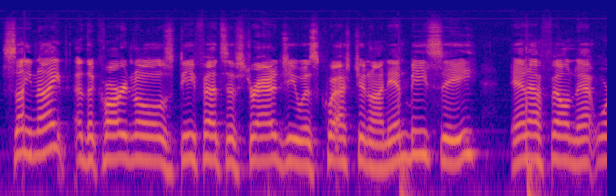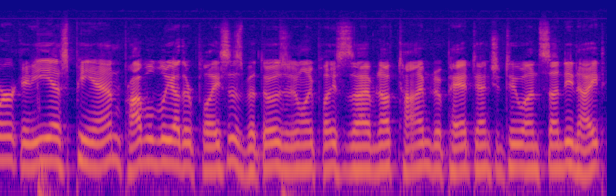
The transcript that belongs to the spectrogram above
Sunday night, the Cardinals' defensive strategy was questioned on NBC, NFL Network, and ESPN, probably other places, but those are the only places I have enough time to pay attention to on Sunday night.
